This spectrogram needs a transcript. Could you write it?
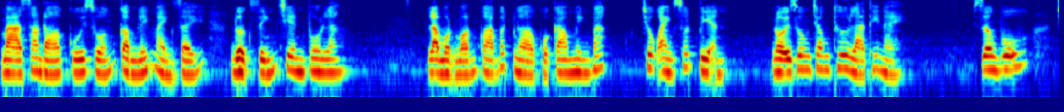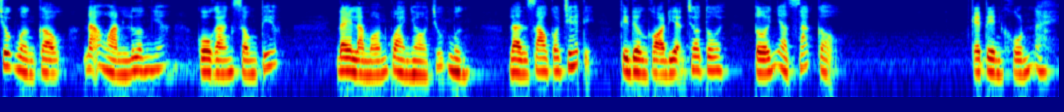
mà sau đó cúi xuống cầm lấy mảnh giấy được dính trên vô lăng. Là một món quà bất ngờ của Cao Minh Bắc, chúc anh xuất viện. Nội dung trong thư là thế này. Dương Vũ, chúc mừng cậu đã hoàn lương nhé, cố gắng sống tiếp. Đây là món quà nhỏ chúc mừng. Lần sau có chết thì đừng gọi điện cho tôi, tới nhặt xác cậu. Cái tên khốn này.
